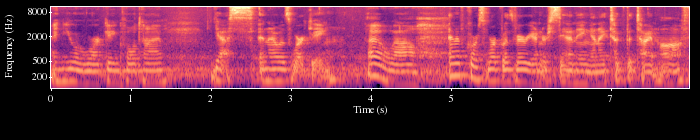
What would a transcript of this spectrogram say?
And you were working full time? Yes, and I was working. Oh wow. And of course, work was very understanding, and I took the time off,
